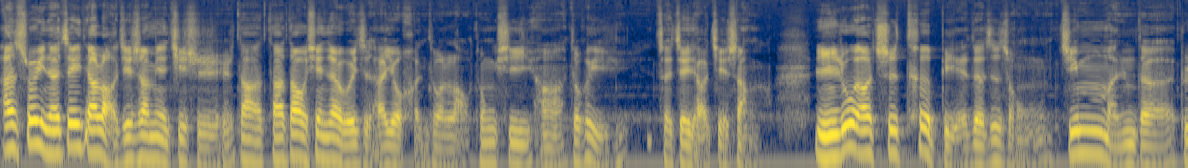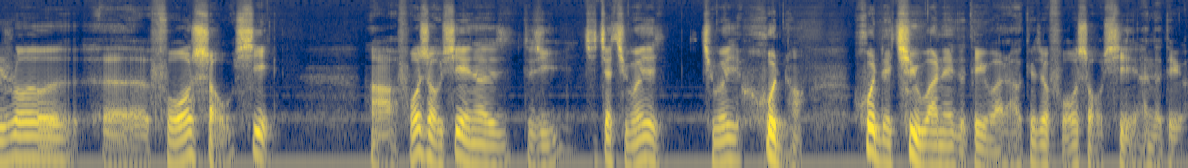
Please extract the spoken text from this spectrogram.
啊，所以呢，这一条老街上面，其实到到到现在为止，还有很多老东西啊，都可以在这条街上。你如果要吃特别的这种金门的，比如说呃佛手蟹啊，佛手蟹呢，就是叫请问请问混哈混的去安那个地方？然后叫做佛手蟹安的对吧？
